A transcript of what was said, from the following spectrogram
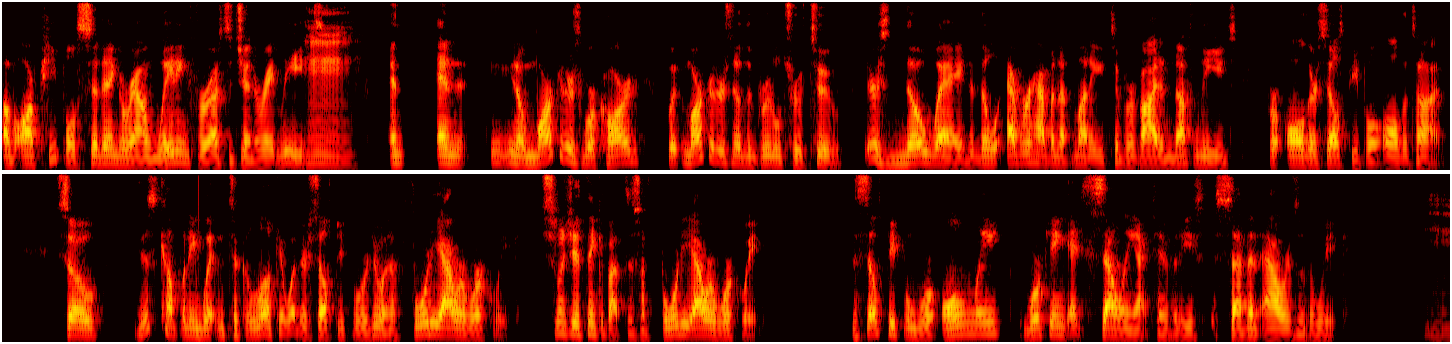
of our people sitting around waiting for us to generate leads. Hmm. and And you know, marketers work hard, but marketers know the brutal truth too. There's no way that they'll ever have enough money to provide enough leads for all their salespeople all the time. So this company went and took a look at what their salespeople were doing. A 40-hour work week. Just want you to think about this: a 40-hour work week. The salespeople were only working at selling activities seven hours of the week. Hmm.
